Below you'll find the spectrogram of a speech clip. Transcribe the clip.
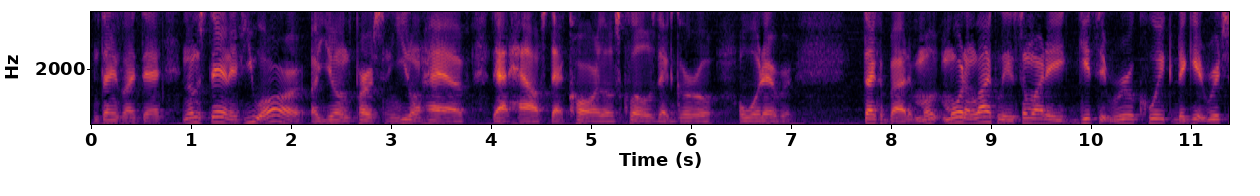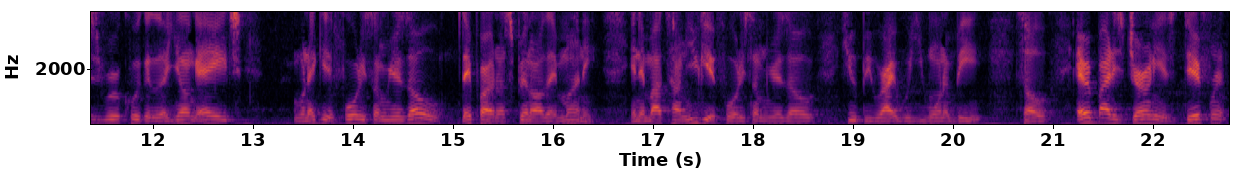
and things like that. And understand if you are a young person, you don't have that house, that car, those clothes, that girl, or whatever. Think about it. More than likely, if somebody gets it real quick, they get riches real quick at a young age. When they get 40 some years old, they probably don't spend all their money. And then by the time you get 40 some years old, you'll be right where you want to be. So everybody's journey is different.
